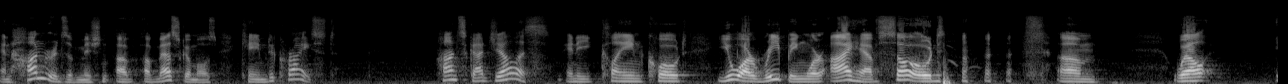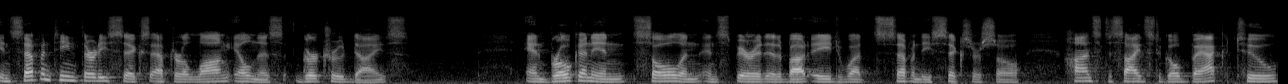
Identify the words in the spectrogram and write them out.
and hundreds of, mission, of, of Eskimos came to Christ. Hans got jealous and he claimed, quote, You are reaping where I have sowed. um, well, in 1736, after a long illness, Gertrude dies. And broken in soul and, and spirit at about age, what, 76 or so, Hans decides to go back to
